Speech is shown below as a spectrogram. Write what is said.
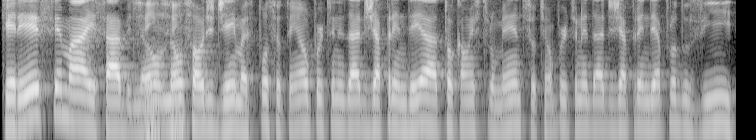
querer ser mais, sabe? Sim, não, sim. não só o DJ, mas, pô, se eu tenho a oportunidade de aprender a tocar um instrumento, se eu tenho a oportunidade de aprender a produzir,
